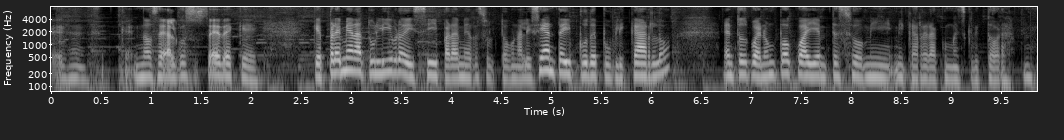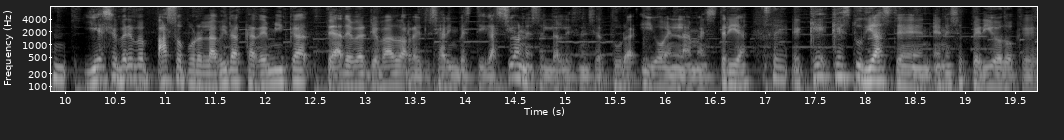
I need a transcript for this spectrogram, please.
eh, no sé, algo sucede que, que premian a tu libro y sí, para mí resultó un aliciente y pude publicarlo. Entonces, bueno, un poco ahí empezó mi, mi carrera como escritora. Y ese breve paso por la vida académica te ha de haber llevado a realizar investigaciones en la licenciatura y o en la maestría. Eh, ¿qué, ¿qué, estudiaste en, en ese periodo que,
